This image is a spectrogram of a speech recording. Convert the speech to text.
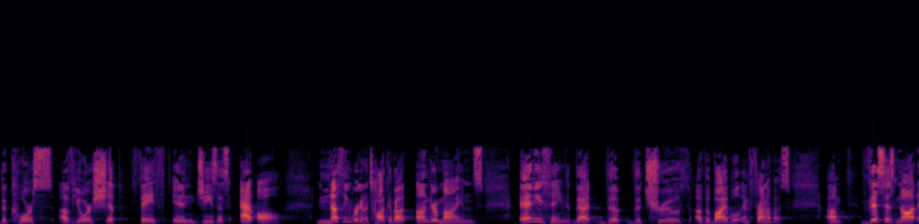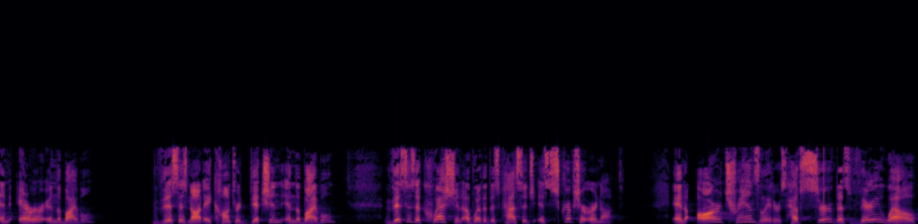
the course of your ship faith in Jesus at all. Nothing we're going to talk about undermines anything that the, the truth of the Bible in front of us. Um, this is not an error in the Bible. This is not a contradiction in the Bible. This is a question of whether this passage is scripture or not. And our translators have served us very well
